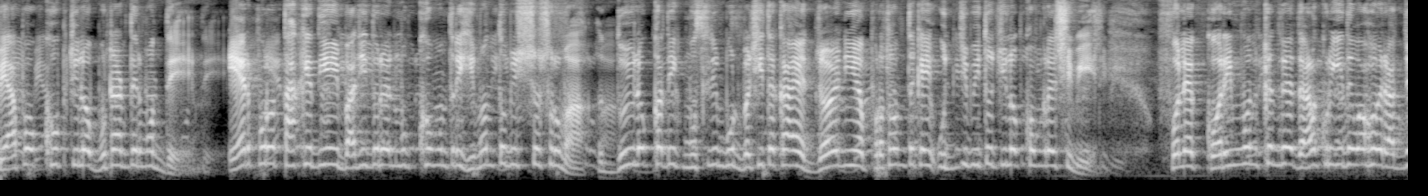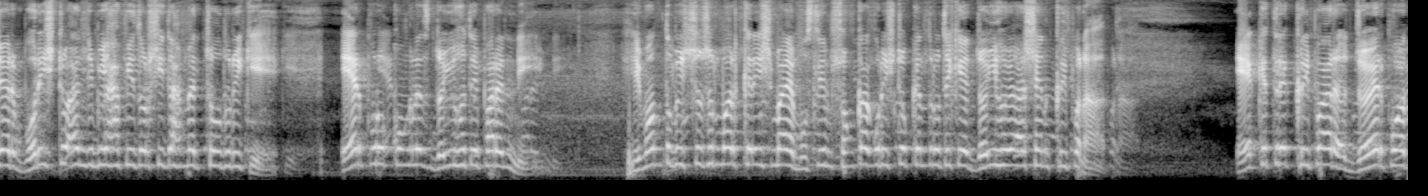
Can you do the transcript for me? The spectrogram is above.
ব্যাপক ক্ষোভ ছিল ভোটারদের মধ্যে। এরপরও তাকে দিয়েই বাজি ধরেন মুখ্যমন্ত্রী হিমন্ত বিশ্ব শর্মা। দুই লক্ষাধিক মুসলিম ভোট বেশি থাকায় জয় নিয়ে প্রথম থেকেই উজ্জীবিত ছিল কংগ্রেস শিবির। ফলে করিমগঞ্জ কেন্দ্রে দাঁড় করিয়ে দেওয়া হয় রাজ্যের বরিষ্ঠ আইনজীবী হাফিজ রশিদ আহমেদ চৌধুরীকে। এরপরও কংগ্রেস জয়ী হতে পারেননি। হিমন্ত বিশ্ব শর্মার ক্যারিশমায় মুসলিম সংখ্যাগরিষ্ঠ কেন্দ্র থেকে জয়ী হয়ে আসেন কৃপনাথ। এক্ষেত্রে কৃপার জয়ের পথ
